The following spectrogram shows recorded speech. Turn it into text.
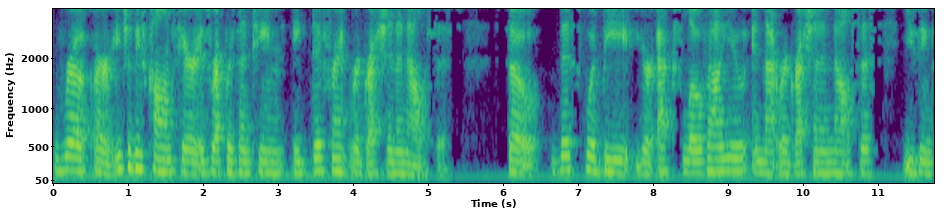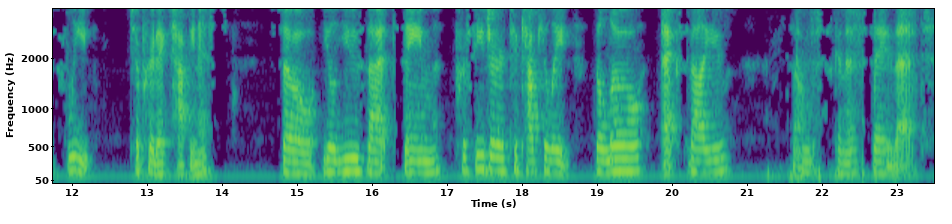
or each of these columns here is representing a different regression analysis. So this would be your X low value in that regression analysis using sleep to predict happiness. So you'll use that same procedure to calculate the low X value so I'm just going to say that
